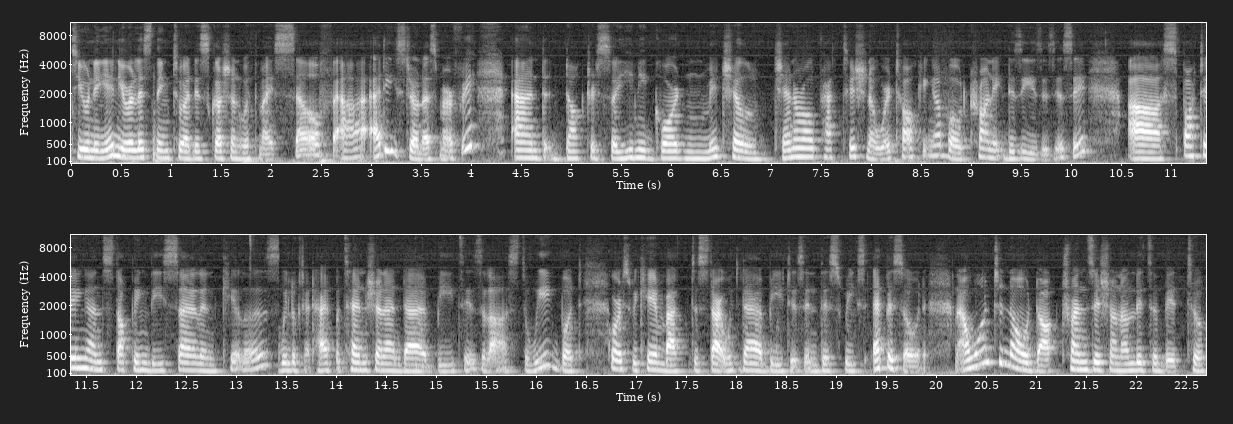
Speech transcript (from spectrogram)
tuning in, you're listening to a discussion with myself, uh, Addis Jonas Murphy, and Dr. Soyini Gordon Mitchell, general practitioner. We're talking about chronic diseases, you see, uh, spotting and stopping these silent killers. We looked at hypertension and diabetes last week, but of course, we came back to start with diabetes in this week's episode. And I want to know, Doc, transition a little bit to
